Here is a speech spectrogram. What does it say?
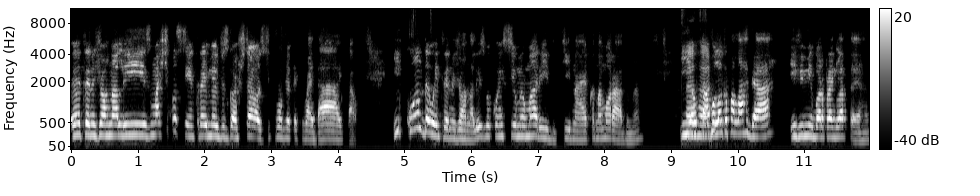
eu, entrei no jornalismo, mas, tipo assim, entrei meio desgostosa, tipo, vou ver o que, é que vai dar e tal. E quando eu entrei no jornalismo, eu conheci o meu marido, que na época namorado, né? E uhum. eu tava louca para largar e vim embora para Inglaterra.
